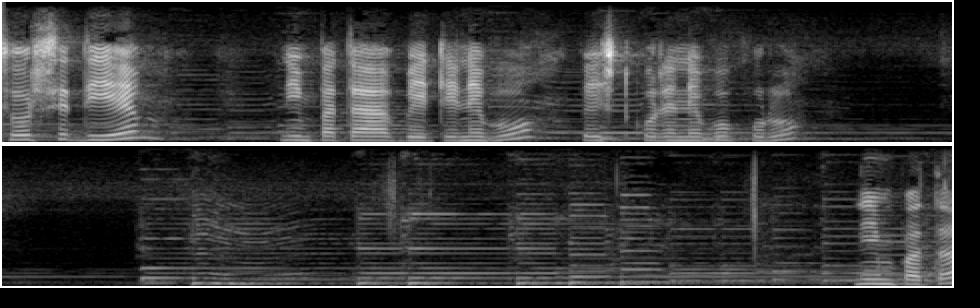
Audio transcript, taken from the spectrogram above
সর্ষে দিয়ে নিম পাতা বেটে নেব, পেস্ট করে নেব পুরো। নিম পাতা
